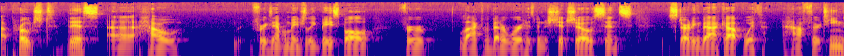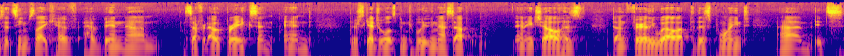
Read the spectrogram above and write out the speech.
approached this. Uh, how, for example, Major League Baseball, for lack of a better word, has been a shit show since starting back up with half their teams. It seems like have have been um, suffered outbreaks and and their schedule has been completely messed up. NHL has done fairly well up to this point. Um, it's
